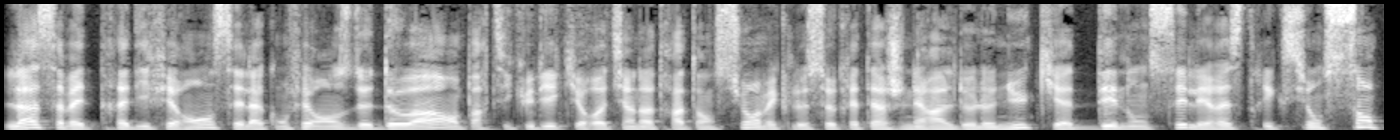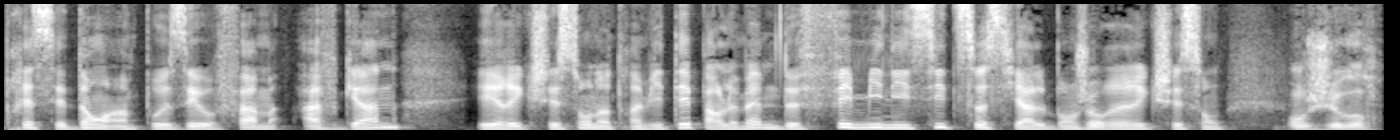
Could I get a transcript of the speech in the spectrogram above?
Là, ça va être très différent. C'est la conférence de Doha en particulier qui retient notre attention avec le secrétaire général de l'ONU qui a dénoncé les restrictions sans précédent imposées aux femmes afghanes et Éric Chesson, notre invité, parle même de féminicide social. Bonjour Éric Chesson. Bonjour.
